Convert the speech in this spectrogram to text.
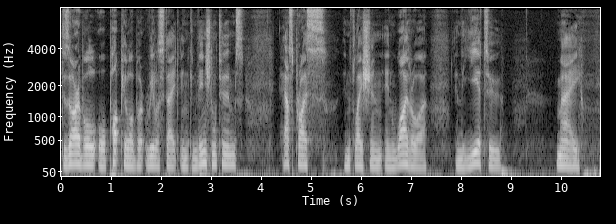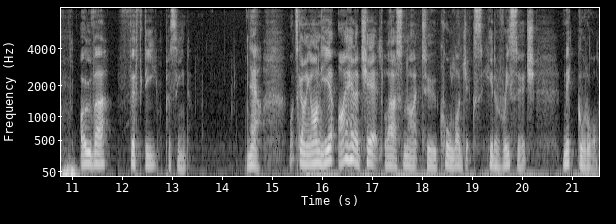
desirable or popular but real estate in conventional terms, house price inflation in Wairoa in the year to May over 50%. Now, what's going on here? I had a chat last night to CoreLogic's head of research, Nick Goodall,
